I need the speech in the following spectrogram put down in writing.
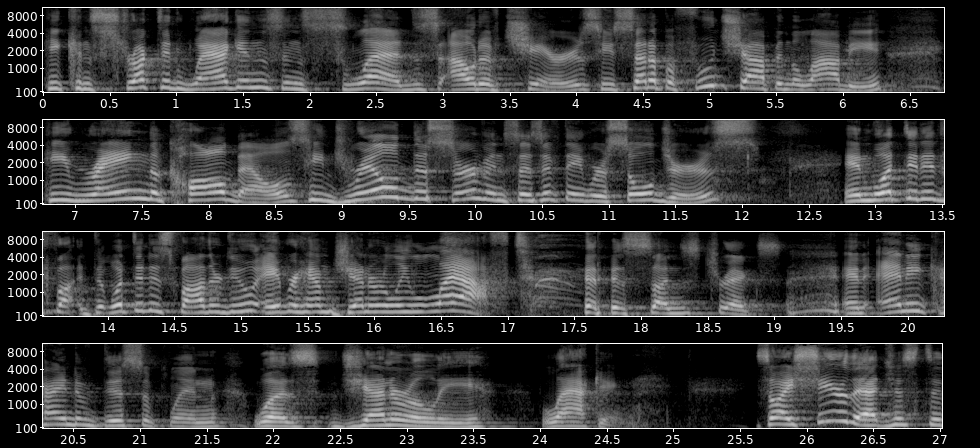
He constructed wagons and sleds out of chairs. He set up a food shop in the lobby. He rang the call bells. He drilled the servants as if they were soldiers. And what did, it, what did his father do? Abraham generally laughed at his son's tricks and any kind of discipline was generally lacking. So I share that just to,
